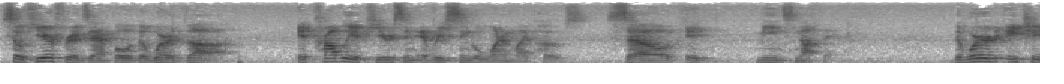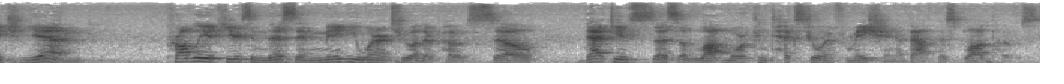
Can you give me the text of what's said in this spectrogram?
So here, for example, the word the, it probably appears in every single one of my posts, so it means nothing. The word HHVM probably appears in this and maybe one or two other posts, so that gives us a lot more contextual information about this blog post.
